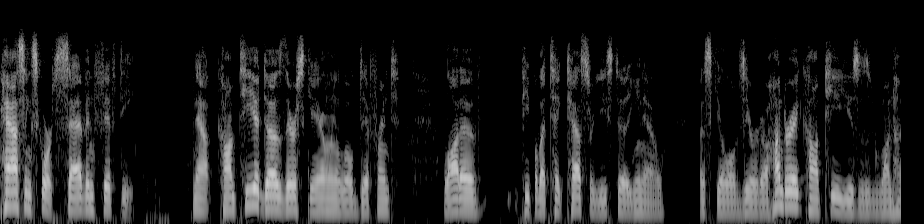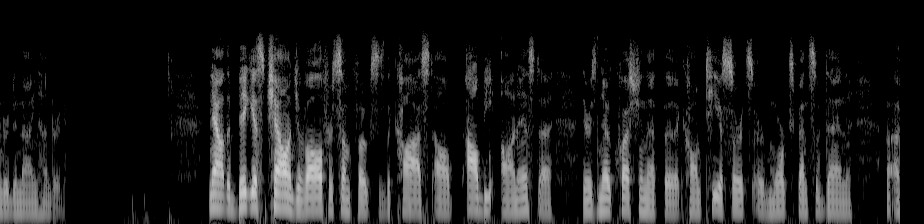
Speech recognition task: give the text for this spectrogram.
Passing score 750. Now, CompTIA does their scaling a little different. A lot of people that take tests are used to, you know, a scale of 0 to 100. CompTIA uses 100 to 900. Now, the biggest challenge of all for some folks is the cost. I'll I'll be honest. Uh, there's no question that the CompTIA certs are more expensive than a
